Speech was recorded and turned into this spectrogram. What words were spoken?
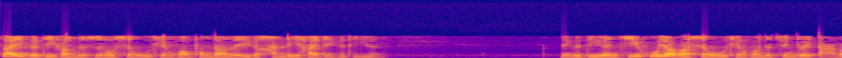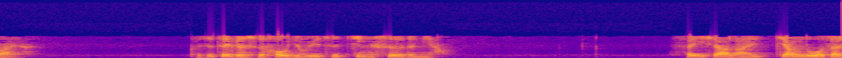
在一个地方的时候，神武天皇碰到了一个很厉害的一个敌人，那个敌人几乎要把神武天皇的军队打败了，可是这个时候有一只金色的鸟。飞下来，降落在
